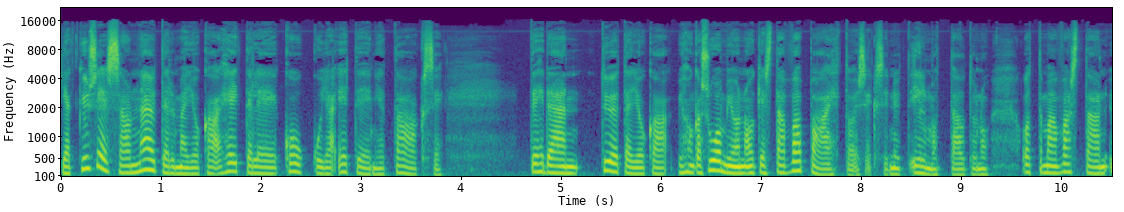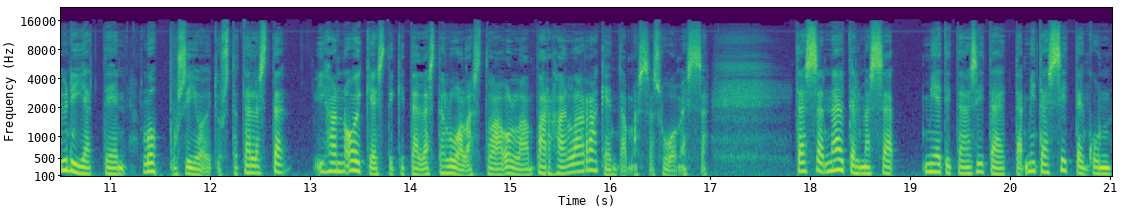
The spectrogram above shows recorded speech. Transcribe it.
Ja kyseessä on näytelmä, joka heittelee koukkuja eteen ja taakse. Tehdään työtä, joka, johon Suomi on oikeastaan vapaaehtoiseksi nyt ilmoittautunut ottamaan vastaan ydinjätteen loppusijoitusta. Tällaista ihan oikeastikin tällaista luolastoa ollaan parhaillaan rakentamassa Suomessa. Tässä näytelmässä mietitään sitä, että mitä sitten kun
